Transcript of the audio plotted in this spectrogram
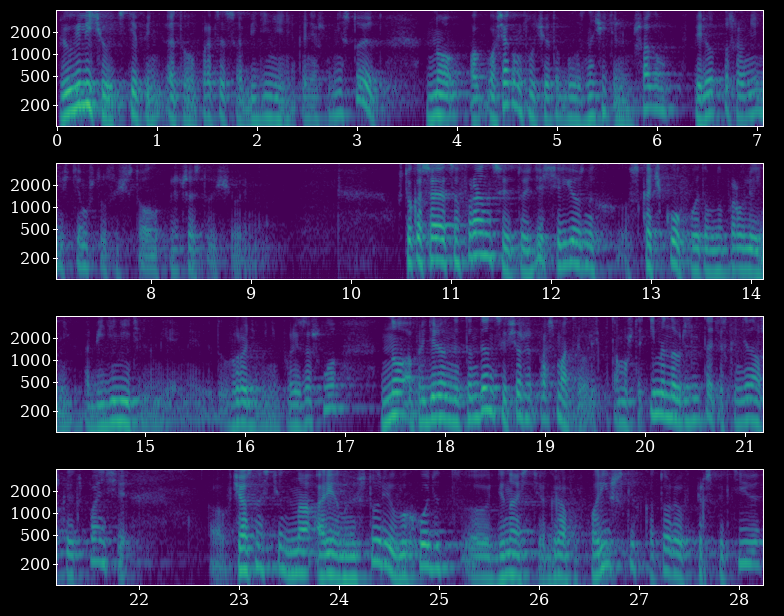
Преувеличивать степень этого процесса объединения, конечно, не стоит, но, во всяком случае, это было значительным шагом вперед по сравнению с тем, что существовало в предшествующие времена. Что касается Франции, то здесь серьезных скачков в этом направлении, объединительном я имею в виду, вроде бы не произошло, но определенные тенденции все же просматривались, потому что именно в результате скандинавской экспансии В частности, на арену истории выходит династия графов парижских, которая в перспективе,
